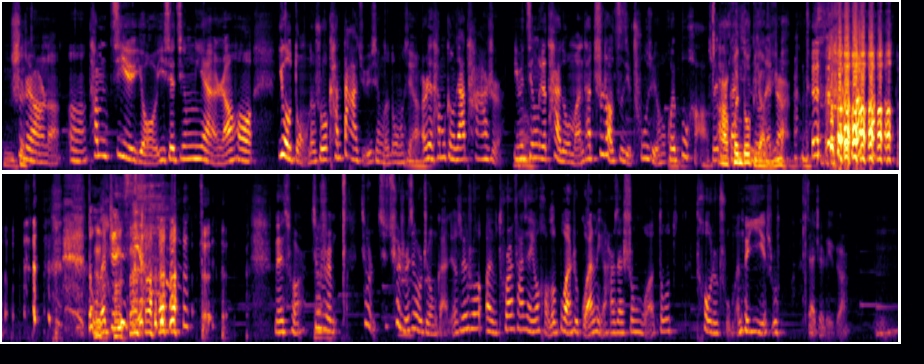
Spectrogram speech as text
嗯是这样的。嗯，他们既有一些经验，然后又懂得说看大局性的东西，嗯而且他们更加踏实，因为经历了太多嘛，他知道自己出去以后会不好，所以他二婚都比较甘心留美在这满 儿，。懂得珍惜。没错，就是嗯就是确确实就是这种感觉。所以说，哎呦，突然发现有好多，不管是管理还是在生活，都透着楚门的艺术在这里边儿。嗯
